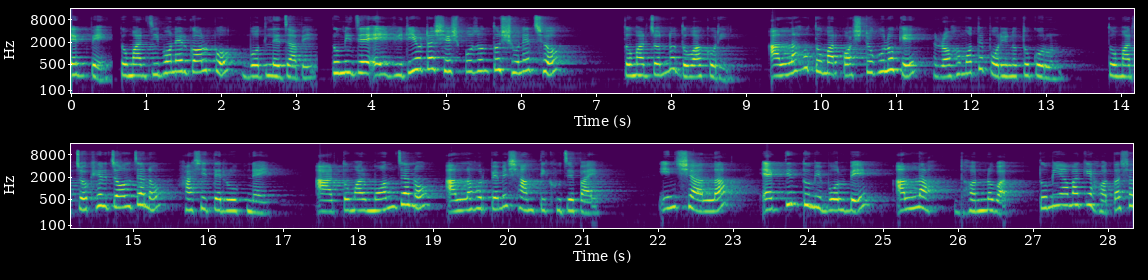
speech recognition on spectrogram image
দেখবে, তোমার জীবনের গল্প বদলে যাবে। তুমি যে এই ভিডিওটা শেষ পর্যন্ত শুনেছ, তোমার জন্য দোয়া করি। আল্লাহ তোমার কষ্টগুলোকে রহমতে পরিণত করুন। তোমার চোখের জল যেন হাসিতে রূপ নেয়, আর তোমার মন যেন আল্লাহর প্রেমে শান্তি খুঁজে পায়। ইনশাআল্লাহ, একদিন তুমি বলবে, আল্লাহ, ধন্যবাদ। তুমি আমাকে হতাশা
